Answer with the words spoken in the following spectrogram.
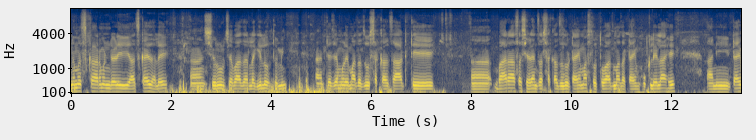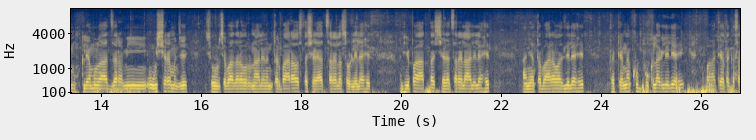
नमस्कार मंडळी आज काय झालं आहे शिरूरच्या बाजारला गेलो होतो मी. त्याच्यामुळे माझा जो सकाळचा आठ ते बारा असा शेळ्यांचा सकाळचा जो टाईम असतो तो आज माझा टाईम हुकलेला आहे. आणि टाईम हुकल्यामुळं आज जरा मी उशिरा म्हणजे शिरूरच्या बाजारावरून आल्यानंतर बारा वाजता शेळ्या आज चरायला सोडलेल्या आहेत. आणि हे पहा आत्ताच शेळ्या चरायला आलेल्या आहेत. आणि आता बारा वाजलेले आहेत. तर त्यांना खूप भूक लागलेली आहे. पहा ते आता कसा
